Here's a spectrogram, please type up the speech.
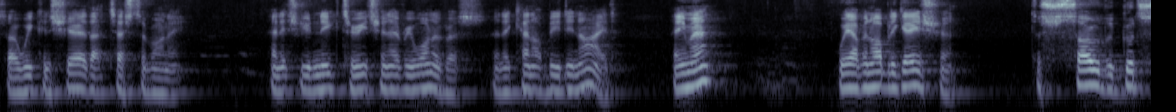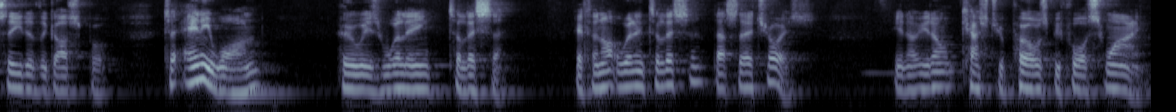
So we can share that testimony. And it's unique to each and every one of us, and it cannot be denied. Amen? We have an obligation to sow the good seed of the gospel to anyone who is willing to listen. If they're not willing to listen, that's their choice. You know, you don't cast your pearls before swine,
